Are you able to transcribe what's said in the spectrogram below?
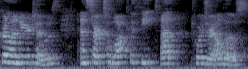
Curl under your toes and start to walk the feet up towards your elbows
